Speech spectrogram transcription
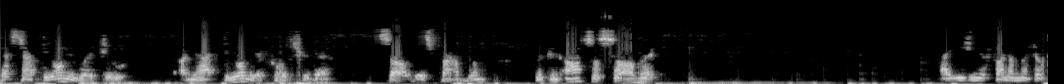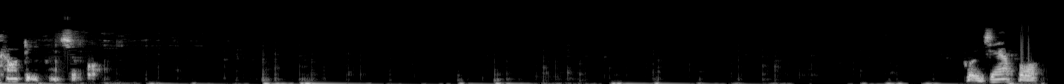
that's not the only way to, uh, not the only approach to solve this problem. We can also solve it by using the fundamental counting principle. For example,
